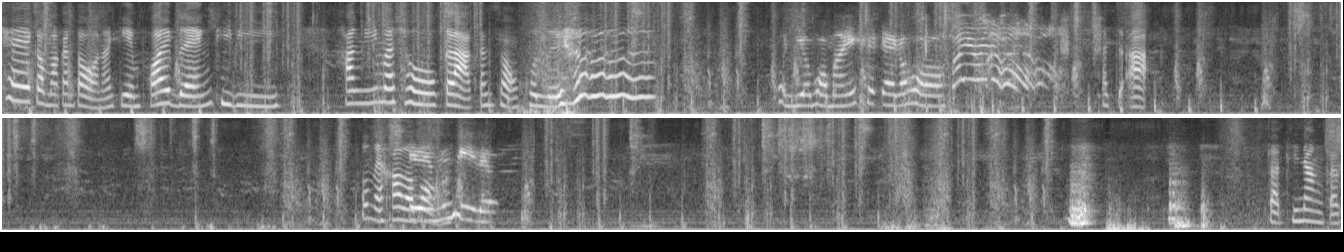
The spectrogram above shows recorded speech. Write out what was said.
เคกลับมากันต่อนะเกม Point Blank PB ครั้งนี้มาโชว์กลากกันสองคนเลย คนเดียวพอไหมแค่แกก็พออาจจะอะตรงไหนเข้าเราเกบอกมไม่มีเลยจัดที่นั่งแป๊บ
